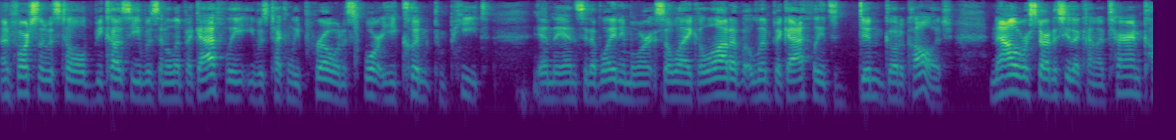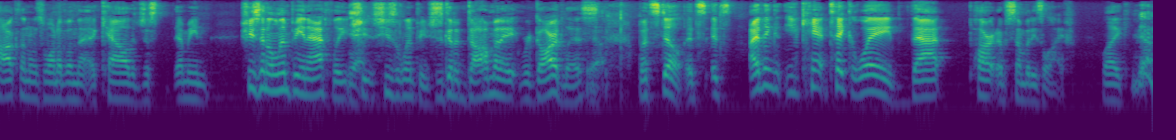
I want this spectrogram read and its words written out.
unfortunately was told because he was an Olympic athlete, he was technically pro in a sport, he couldn't compete in the NCAA anymore. So like a lot of Olympic athletes didn't go to college. Now we're starting to see that kind of turn. Conklin was one of them that at Cal that just, I mean. She's an Olympian athlete. Yeah. She, she's Olympian. She's going to dominate regardless. Yeah. But still, it's it's. I think you can't take away that part of somebody's life. Like Yeah.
